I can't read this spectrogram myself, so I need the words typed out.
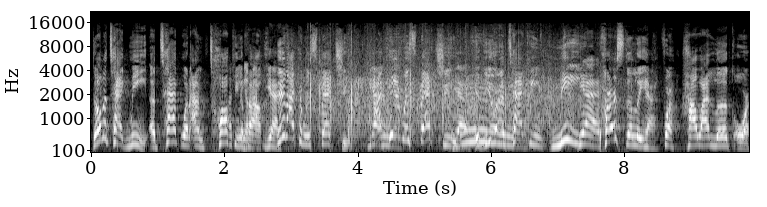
don't attack me. Attack what I'm talking, talking about. about. Yes. Then I can respect you. Yes. I can't respect you yes. if you're attacking me personally for how I look or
